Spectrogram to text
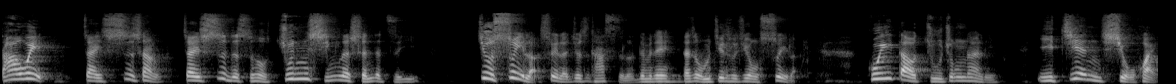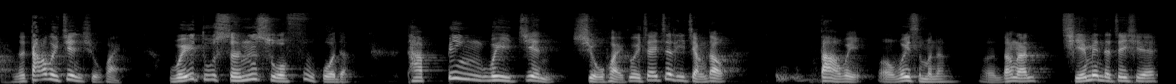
大卫在世上在世的时候遵行了神的旨意，就睡了，睡了就是他死了，对不对？但是我们基督徒就用睡了，归到祖宗那里，以见朽坏。那大卫见朽坏，唯独神所复活的，他并未见朽坏。各位在这里讲到。大卫哦，为什么呢？嗯，当然前面的这些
